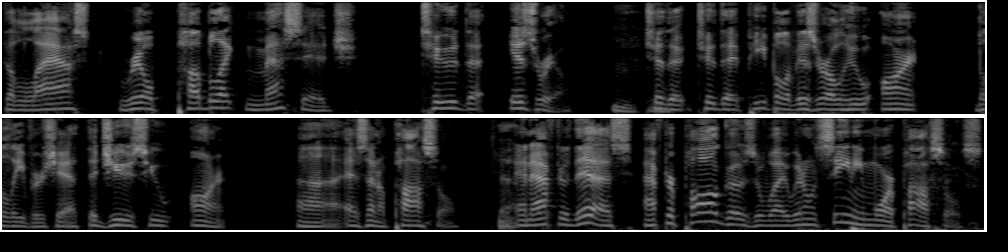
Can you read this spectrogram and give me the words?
the last real public message to the Israel, to the to the people of Israel who aren't believers yet, the Jews who aren't, uh, as an apostle. And after this, after Paul goes away, we don't see any more apostles.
